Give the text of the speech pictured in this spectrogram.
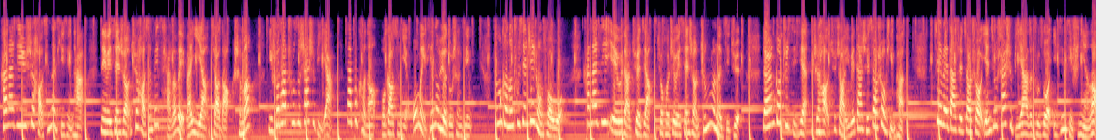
卡耐基于是好心的提醒他，那位先生却好像被踩了尾巴一样叫道：“什么？你说他出自莎士比亚？那不可能！我告诉你，我每天都阅读圣经，怎么可能出现这种错误？”卡耐基也有点倔强，就和这位先生争论了几句，两人各执己见，只好去找一位大学教授评判。这位大学教授研究莎士比亚的著作已经几十年了，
